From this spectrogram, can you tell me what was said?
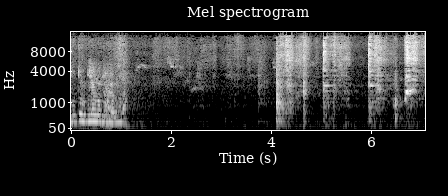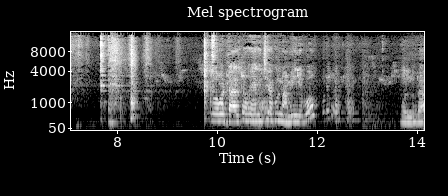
বোতলগুলোর মধ্যে জল ভরা তো আমার ডালটা হয়ে গেছে এখন নামিয়ে নেব। বন্ধুরা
